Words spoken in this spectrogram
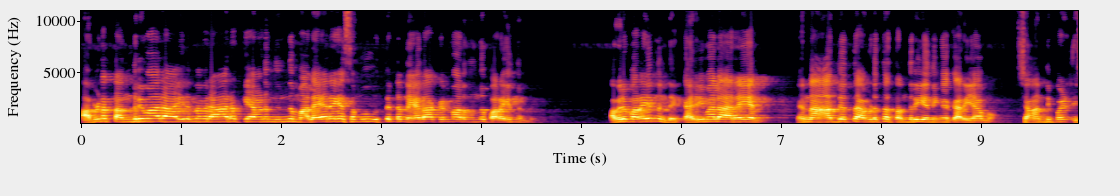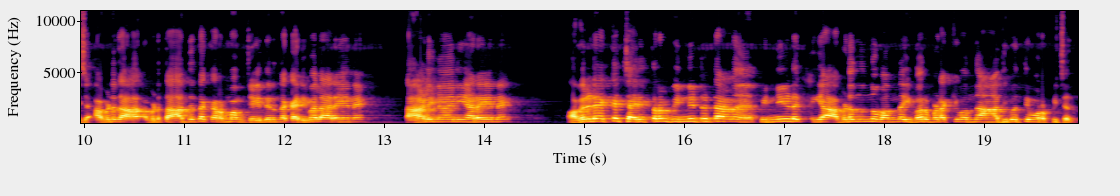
അവിടെ തന്ത്രിമാരായിരുന്നവരാരൊക്കെയാണ് നിന്ന് മലയറയ സമൂഹത്തിന്റെ നേതാക്കന്മാർ നിന്ന് പറയുന്നുണ്ട്. അവർ പറയുന്നുണ്ട് കരിമല അരയൻ എന്ന ആദ്യത്തെ അവിടുത്തെ തന്ത്രിയെ നിങ്ങൾക്ക് അറിയാമോ ശാന്തിപ്പ അവിടുത്തെ അവിടുത്തെ ആദ്യത്തെ കർമ്മം ചെയ്തിരുന്ന കരിമല അരയനെ താളിനാനി അരയനെ അവരുടെയൊക്കെ ചരിത്രം പിന്നിട്ടിട്ടാണ് പിന്നീട് അവിടെ നിന്ന് വന്ന ഇവർ ഇവിടേക്ക് വന്ന് ആധിപത്യം ഉറപ്പിച്ചത്.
